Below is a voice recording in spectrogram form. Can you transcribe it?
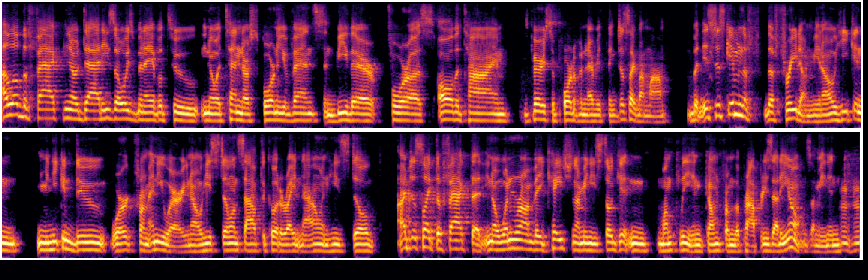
I love the fact, you know, dad, he's always been able to, you know, attend our sporting events and be there for us all the time. He's very supportive and everything, just like my mom. But it's just given the the freedom, you know, he can I mean, he can do work from anywhere. You know, he's still in South Dakota right now and he's still I just like the fact that, you know, when we're on vacation, I mean, he's still getting monthly income from the properties that he owns. I mean, and Mm-hmm.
